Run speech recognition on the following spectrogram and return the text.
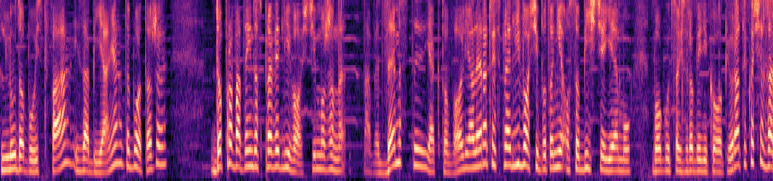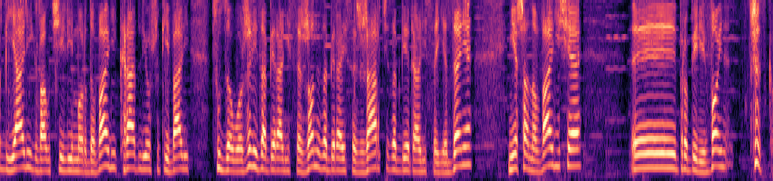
ludobójstwa i zabijania, to było to, że doprowadzenie do sprawiedliwości, może nawet zemsty, jak to woli, ale raczej sprawiedliwości, bo to nie osobiście jemu, Bogu coś zrobili koło pióra, tylko się zabijali, gwałcili, mordowali, kradli, oszukiwali, cudzołożyli, zabierali se żony, zabierali se żarcie, zabierali se jedzenie, nie szanowali się, yy, robili wojnę, wszystko,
